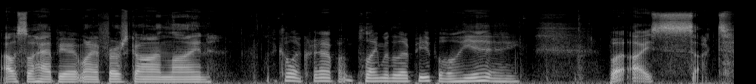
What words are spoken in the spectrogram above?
I was so happy when I first got online. Like, holy crap, I'm playing with other people, yay. But I sucked.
